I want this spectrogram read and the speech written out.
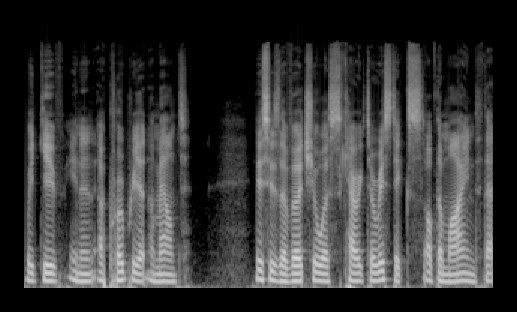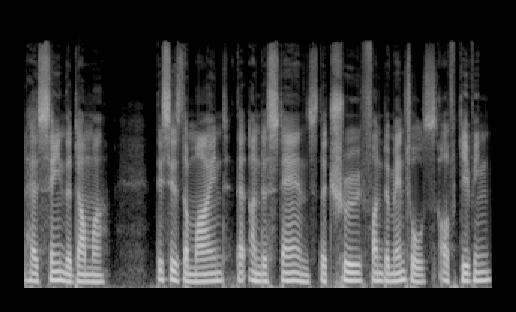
we give in an appropriate amount. This is the virtuous characteristics of the mind that has seen the Dhamma. This is the mind that understands the true fundamentals of giving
